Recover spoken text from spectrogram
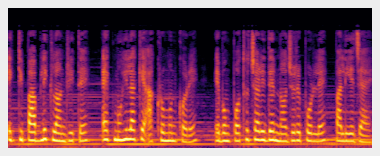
একটি পাবলিক লন্ড্রিতে এক মহিলাকে আক্রমণ করে এবং পথচারীদের নজরে পড়লে পালিয়ে যায়।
